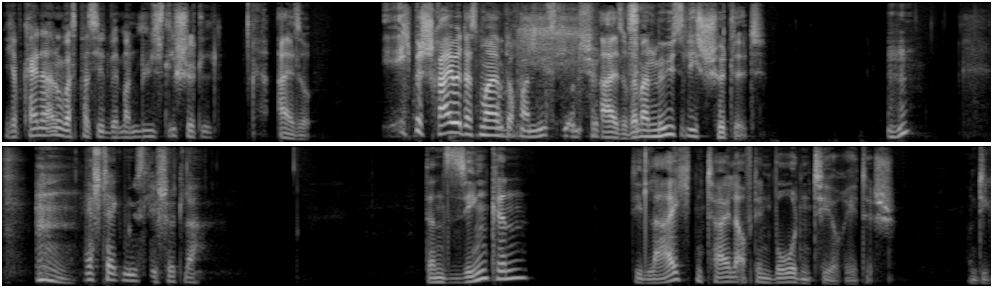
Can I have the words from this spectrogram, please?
Ich habe keine Ahnung, was passiert, wenn man Müsli schüttelt. Also, ich beschreibe das mal. Doch mal Müsli und schüttelt. Also, wenn man Müsli schüttelt, Mhm. Hashtag Müsli-Schüttler. dann sinken die leichten Teile auf den Boden theoretisch. Und die,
